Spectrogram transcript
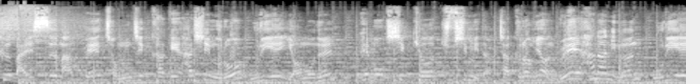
그 말씀 앞에 정직하게 하심으로 우리의 영혼을 회복시켜 주십니다. 자, 그러면 왜 하나님은 우리의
